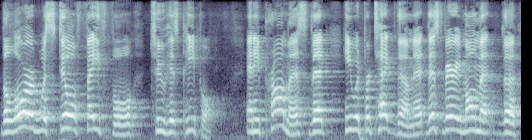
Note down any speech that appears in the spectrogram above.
the Lord was still faithful to his people and he promised that he would protect them. At this very moment, the,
